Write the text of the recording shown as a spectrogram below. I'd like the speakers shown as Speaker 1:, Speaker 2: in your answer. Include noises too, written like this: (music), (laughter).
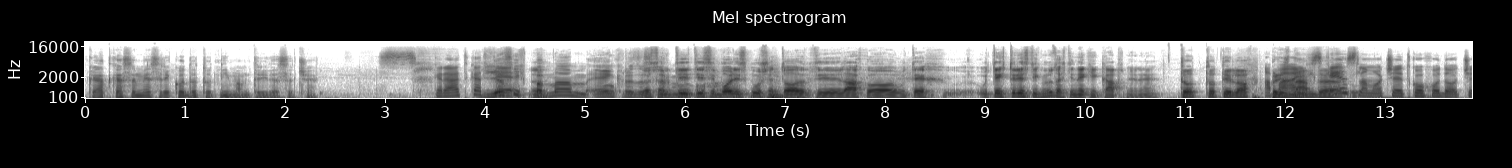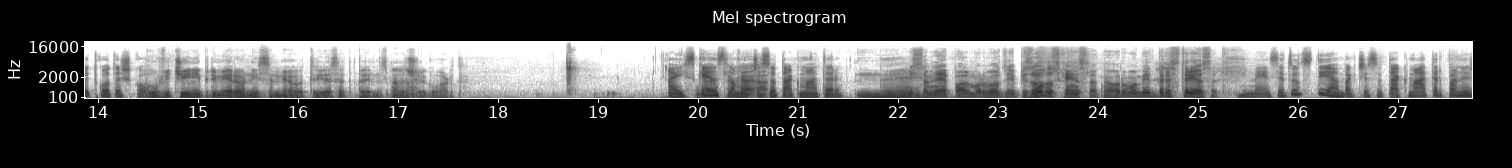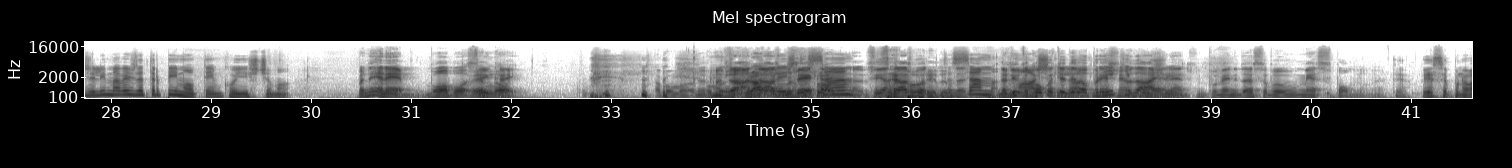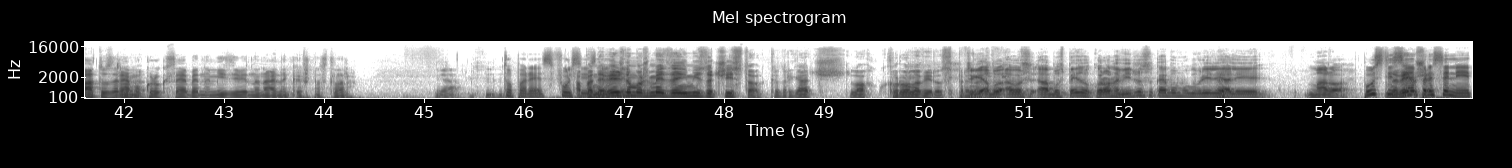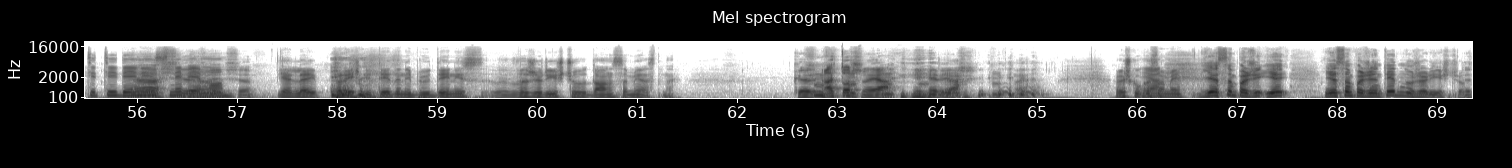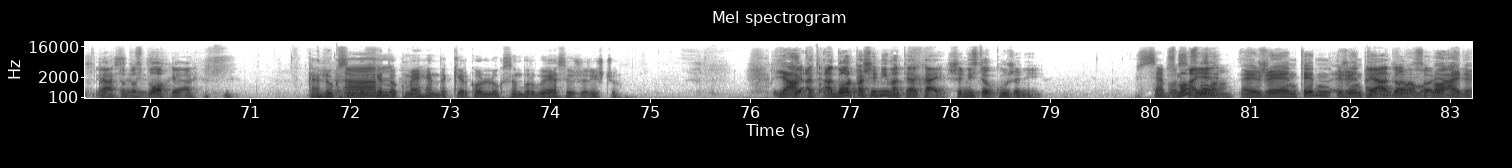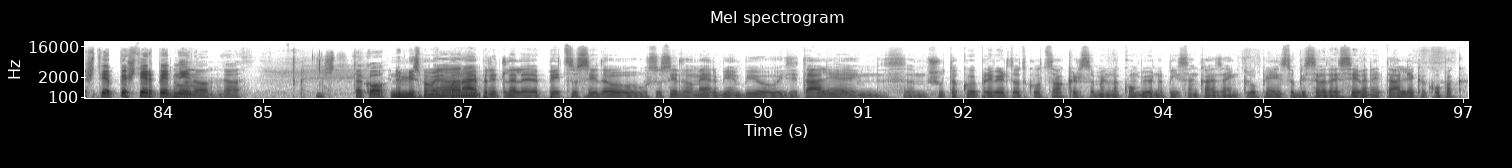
Speaker 1: Skratka, sem jaz rekel, da tudi nimam 30. Če.
Speaker 2: Skratka, te...
Speaker 3: Jaz jih pa imam enkrat za
Speaker 4: Sem, ti, ti si bolj izkušen, to ti lahko v teh, v teh 30 minutah ti nekaj kapne. Ne?
Speaker 1: To, to ti lahko
Speaker 2: A pa
Speaker 1: priznam,
Speaker 2: jih
Speaker 1: da
Speaker 2: skenslamo, če je tako hodo, če je tako težko.
Speaker 1: v večini primerov nisem imel 30, preden smo začeli govoriti.
Speaker 2: A jih skenslamo,
Speaker 3: Ja,
Speaker 2: če so tak mater.
Speaker 1: Ne.
Speaker 3: Mislim, ne, pa moramo epizodo skenslati, ne moramo imeti brez 30.
Speaker 2: In Meni se tudi zdi, ampak če so tak mater, pa ne želimo več, da trpimo ob tem, ko iščemo.
Speaker 4: Pa ne, ne, bo, bo,
Speaker 3: Ne
Speaker 4: vse
Speaker 3: no.
Speaker 4: kaj.
Speaker 3: Bomo, (laughs) bomo
Speaker 4: Andra- Andraž bo že
Speaker 2: sam
Speaker 4: naredil tako, kot je delal oddaje.
Speaker 2: že.
Speaker 4: Ne? Pomeni, da se bo vmes spomnil. Ne?
Speaker 1: Ja. Jaz se ponovadi ozrem
Speaker 3: Ja.
Speaker 1: okrog sebe na mizi, vedno najdem kakšno stvar.
Speaker 4: Ja.
Speaker 2: To pa res, ful
Speaker 3: A
Speaker 2: si
Speaker 3: pa ne veš, da moraš imeti zdaj mizo čisto, ker drugače lahko koronavirus
Speaker 4: Čakaj, a,
Speaker 3: prenaša.
Speaker 4: bo, a, bo, a bo spet o koronavirusu, kaj bomo govorili, ali malo?
Speaker 2: Pusti
Speaker 3: Ne
Speaker 2: se
Speaker 3: vem
Speaker 2: presenetiti, Denis,
Speaker 4: Ja,
Speaker 2: ne
Speaker 4: še,
Speaker 2: vemo.
Speaker 4: ja, še.
Speaker 1: Ja, lej, prejšnji teden je bil Denis v žarišču, danes sem jaz. Ne.
Speaker 4: Ker, a točno, ja. (laughs)
Speaker 1: Ja. Ne. Veš, kako
Speaker 2: Ja.
Speaker 1: ja. so mi?
Speaker 3: Jaz sem pa že, je, jaz sem pa že en teden v žarišču.
Speaker 4: ja, to pa sploh, ja.
Speaker 1: Kaj, Luksemburg um, je tako mehen, da kjerkoli v Luksemburgu je si v žarišču.
Speaker 3: Ja,
Speaker 4: a, a gor pa še nimate, kaj? Še niste okuženi?
Speaker 2: Vse bo
Speaker 4: A je?
Speaker 3: E, že en teden, že en
Speaker 4: A ja,
Speaker 3: teden
Speaker 4: dobro,
Speaker 3: imamo.
Speaker 4: sorry,
Speaker 3: no,
Speaker 4: ja,
Speaker 3: ajde, 4-5 dni. No, ja. Tako.
Speaker 1: Ne, mi smo imeli pa
Speaker 2: Um,
Speaker 1: najprej tlele pet sosedov v sosedovem Airbnb-u iz Italije in sem šel takoj preveriti, odkot so, ker so imeli na kombiju napisan, kaj za en klub je in so bili seveda iz severne Italije, kako pak.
